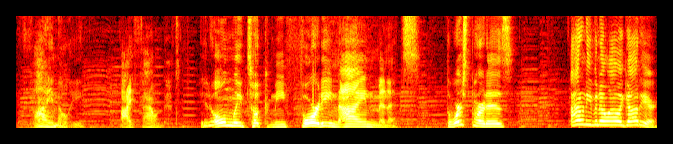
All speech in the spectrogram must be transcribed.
finally, I found it. It only took me 49 minutes. The worst part is, I don't even know how I got here.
